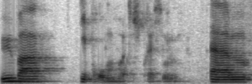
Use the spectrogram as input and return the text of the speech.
über die Proben heute sprechen. Ähm,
